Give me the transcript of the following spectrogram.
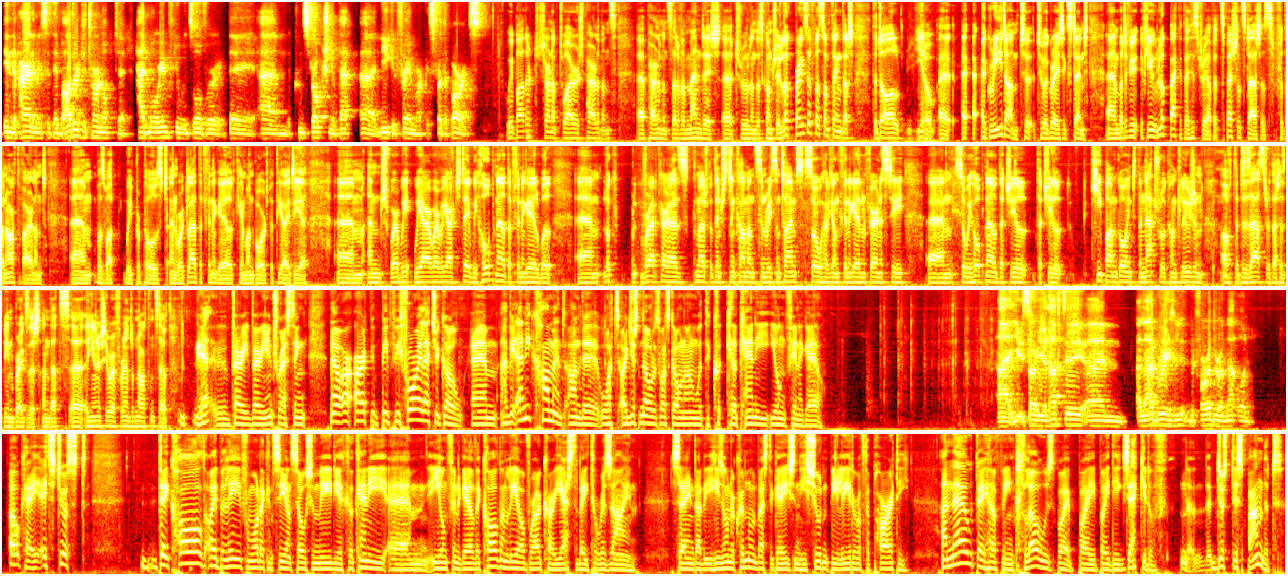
in the parliaments that they bothered to turn up to, had more influence over the, um, construction of that uh, legal framework, is for the birds. We bothered to turn up to Irish parliaments, uh, parliaments that have a mandate uh, to rule in this country. Look, Brexit was something that the Dáil, you know, uh, agreed on to, to a great extent. Um, but if you if you look back at the history of it, special status for the north of Ireland um, was what we proposed, and we're glad that Fine Gael came on board with the idea. Um, and where we, we are where we are today, we hope now that Fine Gael will um, look. Varadkar has come out with interesting comments in recent times. So have Young Fine Gael, in fairness to. Um, so we hope now that you'll that you'll keep on going to the natural conclusion of the disaster that has been Brexit, and that's uh, a unity referendum, north and south. Yeah, very, very interesting. Now, Art, b- before I let you go, um, have you any comment on the what's? I just noticed what's going on with the Kilkenny Young Fine Gael. Uh, you, sorry, you'll have to um, elaborate a little bit further on that one. Okay, it's just they called, I believe, from what I can see on social media, Kilkenny um, Young Fine Gael, they called on Leo Varadkar yesterday to resign, saying that he's under criminal investigation, he shouldn't be leader of the party. And now they have been closed by, by, by the executive, just disbanded.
